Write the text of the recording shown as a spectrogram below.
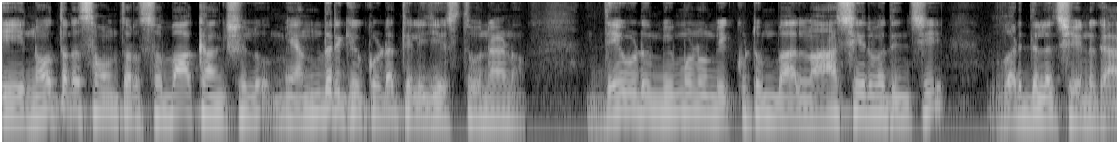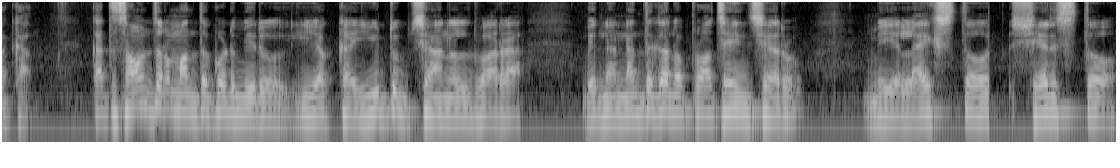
ఈ నూతన సంవత్సర శుభాకాంక్షలు మీ అందరికీ కూడా తెలియజేస్తున్నాను. దేవుడు మిమ్మను మీ కుటుంబాలను ఆశీర్వదించి వరిదల చేయనుగాక గత సంవత్సరం అంతా కూడా మీరు ఈ యొక్క యూట్యూబ్ ఛానల్ ద్వారా మీరు నన్ను ఎంతగానో ప్రోత్సహించారు. మీ లైక్స్తో షేర్స్తో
